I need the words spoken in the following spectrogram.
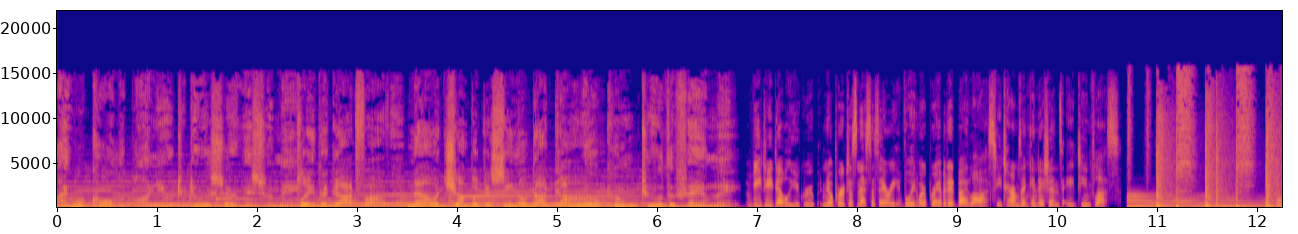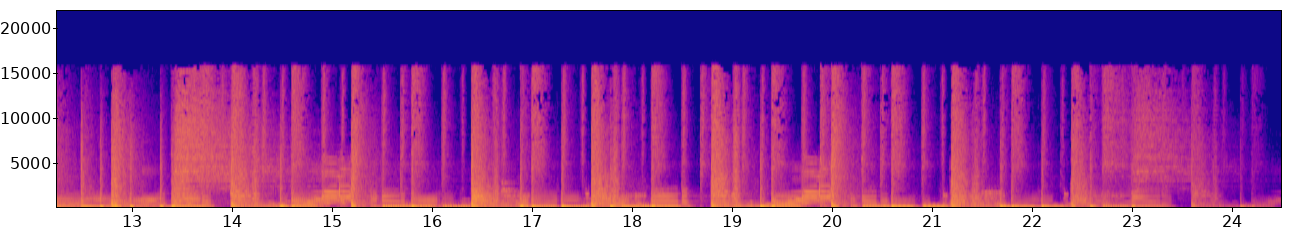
I will call upon you to do a service for me. Play The Godfather now at ChumbaCasino.com. Welcome to the family. VGW Group. No purchase necessary. Void where prohibited by law. See terms and conditions. 18 plus.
